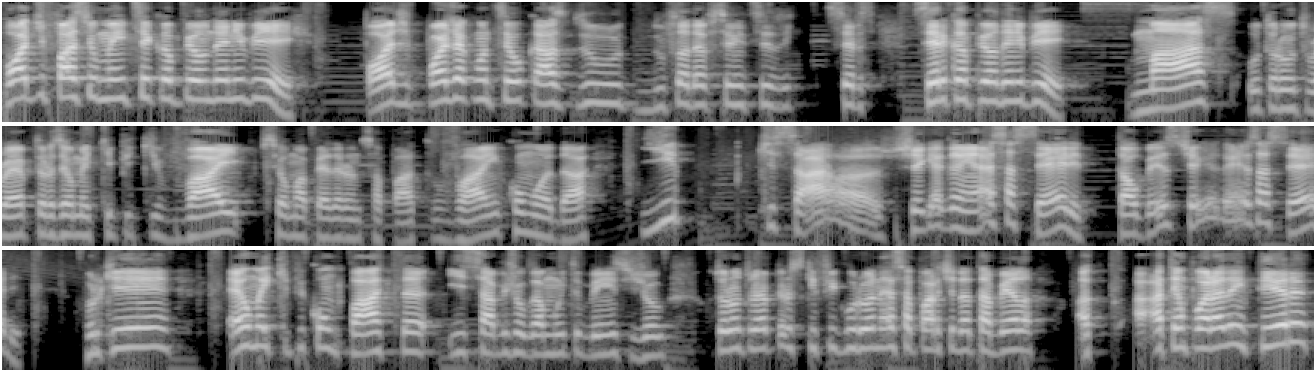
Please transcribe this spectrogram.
pode facilmente ser campeão da NBA. Pode, pode acontecer o caso do, do Philadelphia 76ers ser campeão da NBA. Mas o Toronto Raptors é uma equipe que vai ser uma pedra no sapato, vai incomodar e, quiçá, chegue a ganhar essa série. Talvez chegue a ganhar essa série. Porque é uma equipe compacta e sabe jogar muito bem esse jogo. Toronto Raptors que figurou nessa parte da tabela a, a temporada inteira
